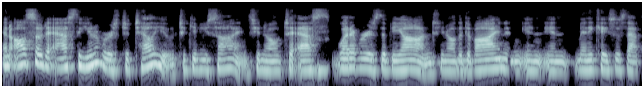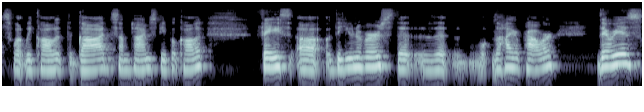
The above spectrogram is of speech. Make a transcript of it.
And also to ask the universe to tell you, to give you signs, you know, to ask whatever is the beyond, you know, the divine. And in, in many cases, that's what we call it, the God, sometimes people call it faith, uh, the universe, the, the, the higher power. There is,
